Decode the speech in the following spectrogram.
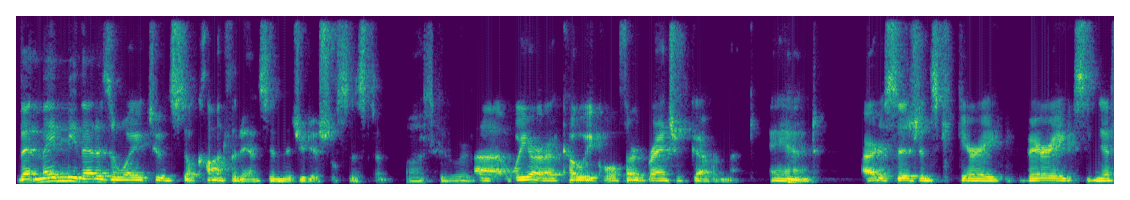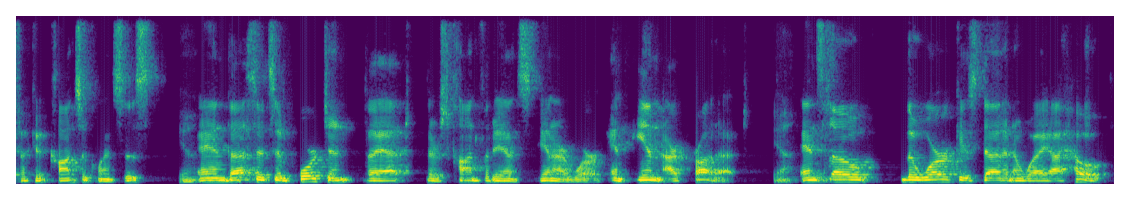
that maybe that is a way to instill confidence in the judicial system. Oh, that's a good word. Uh, we are a co-equal third branch of government, and mm. our decisions carry very significant consequences. Yeah. And thus, it's important that there's confidence in our work and in our product. Yeah. And so the work is done in a way, I hope,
